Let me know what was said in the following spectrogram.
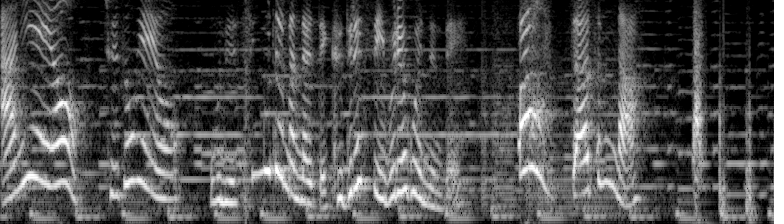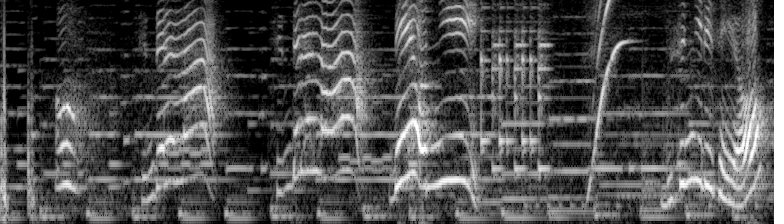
아니에요. 죄송해요. 오늘 친구들 만날 때 그 드레스 입으려고 했는데. 아우, 짜증나. 어, 신데렐라! 신데렐라! 네, 언니! 무슨 일이세요?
